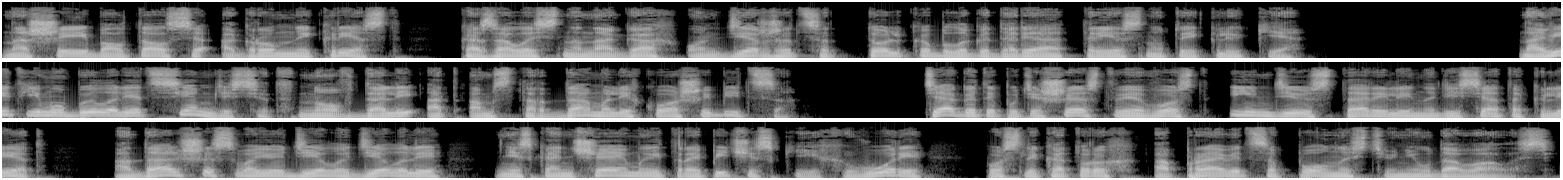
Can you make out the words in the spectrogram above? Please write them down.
на шее болтался огромный крест, Казалось, на ногах он держится только благодаря треснутой клюке. На вид ему было лет 70, но вдали от Амстердама легко ошибиться. Тяготы путешествия в Ост-Индию старили на десяток лет, а дальше свое дело делали нескончаемые тропические хвори, после которых оправиться полностью не удавалось.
